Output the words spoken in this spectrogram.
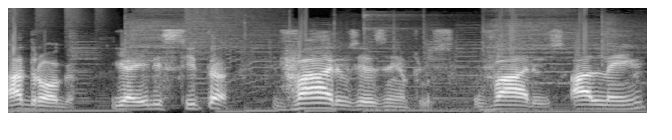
à droga. E aí ele cita vários exemplos, vários, além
